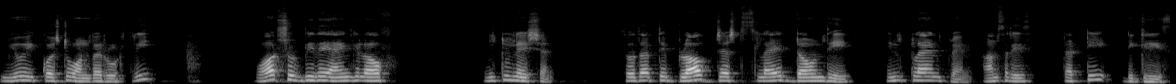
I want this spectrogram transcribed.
mu equals to 1 by root 3 what should be the angle of inclination? So that the block just slide down the inclined plane. Answer is 30 degrees.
